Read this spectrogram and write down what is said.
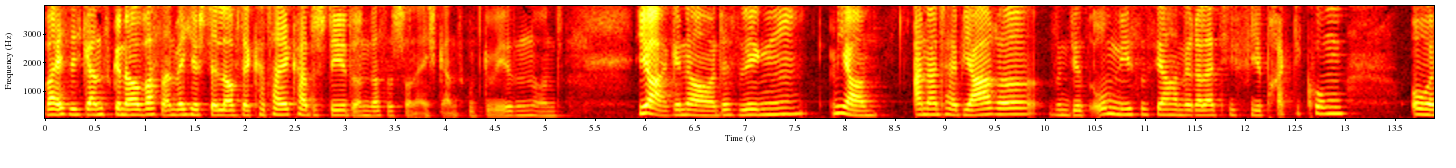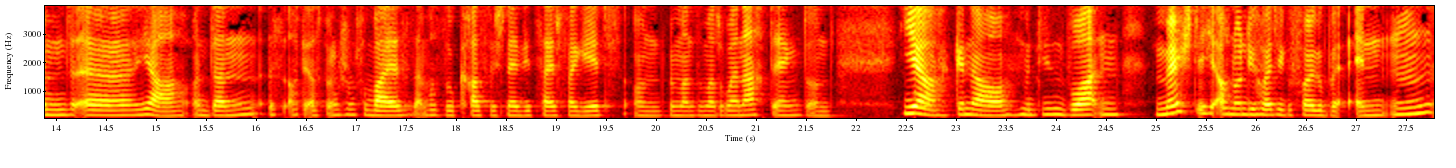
weiß ich ganz genau, was an welcher Stelle auf der Karteikarte steht und das ist schon echt ganz gut gewesen und ja, genau, deswegen, ja, anderthalb Jahre sind jetzt um. Nächstes Jahr haben wir relativ viel Praktikum und äh, ja, und dann ist auch die Ausbildung schon vorbei. Es ist einfach so krass, wie schnell die Zeit vergeht. Und wenn man so mal drüber nachdenkt. Und ja, genau, mit diesen Worten möchte ich auch nun die heutige Folge beenden.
